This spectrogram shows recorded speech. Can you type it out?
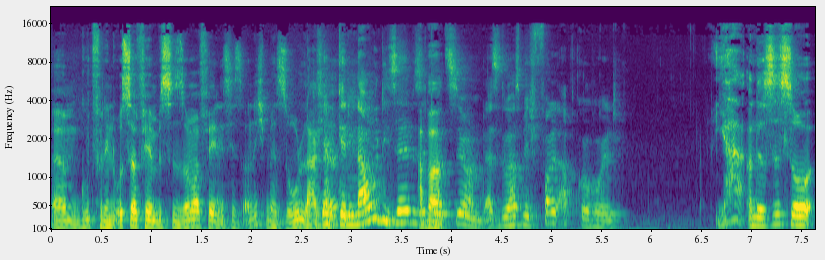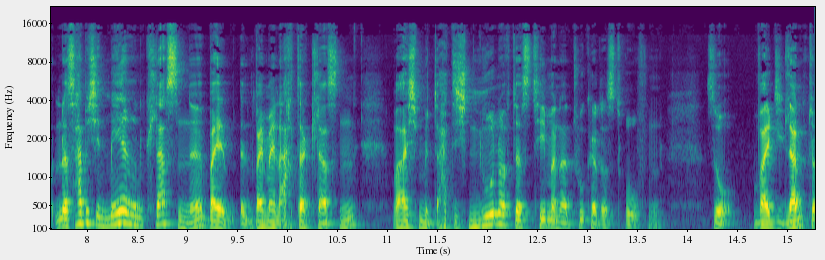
Ähm, gut, von den Osterferien bis zum Sommerferien ist jetzt auch nicht mehr so lange. Ich habe genau dieselbe Situation. Aber, also du hast mich voll abgeholt. Ja, und das ist so, das habe ich in mehreren Klassen, ne? Bei, bei meinen Achterklassen war ich mit, hatte ich nur noch das Thema Naturkatastrophen. So, weil die Land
